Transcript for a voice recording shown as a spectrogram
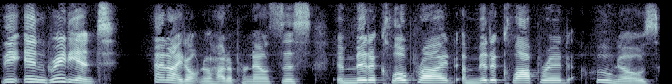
The ingredient, and I don't know how to pronounce this, imidacloprid, imidacloprid, who knows?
